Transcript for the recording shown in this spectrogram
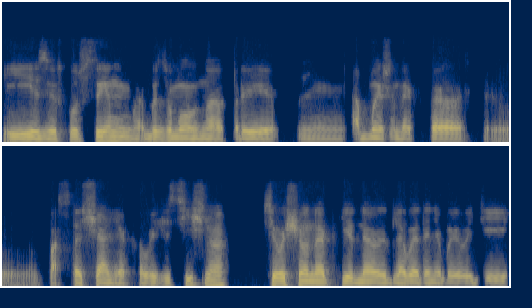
І в зв'язку з цим, безумовно, при обмежених е, постачаннях логістичного всього, що необхідно для ведення бойових дій,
